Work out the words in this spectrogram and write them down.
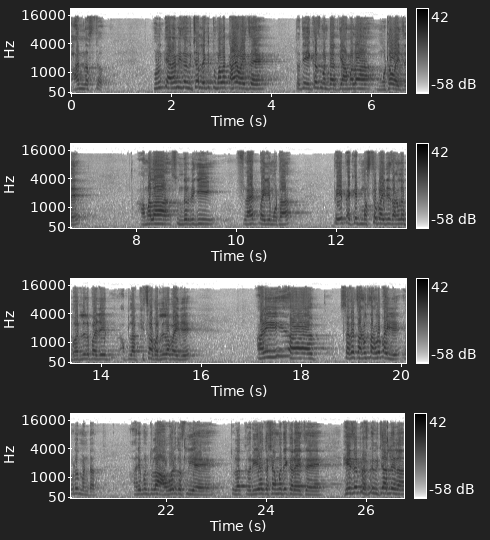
भान नसतं. म्हणून त्यांना मी जर विचारलं की तुम्हाला काय व्हायचं आहे तर ते एकच म्हणतात की आम्हाला मोठं व्हायचं आहे आम्हाला सुंदरपैकी फ्लॅट पाहिजे मोठा. पे पॅकेट मस्त पाहिजे चांगलं भरलेलं पाहिजे आपला खिसा भरलेला पाहिजे. आणि सगळं चांगलं चांगलं पाहिजे एवढंच म्हणतात. अरे पण तुला आवड कसली आहे? तुला करिअर कशामध्ये करायचं आहे हे जर प्रश्न विचारले ना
